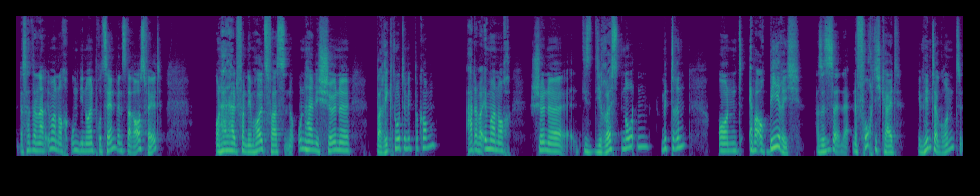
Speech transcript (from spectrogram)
das hat danach immer noch um die neun Prozent, wenn es da rausfällt, und hat halt von dem Holzfass eine unheimlich schöne Barriknote mitbekommen, hat aber immer noch schöne, die, die Röstnoten mit drin und aber auch beerig. Also es ist eine Fruchtigkeit im Hintergrund.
